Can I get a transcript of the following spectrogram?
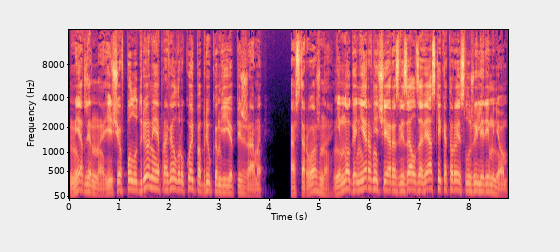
Медленно, еще в полудреме я провел рукой по брюкам ее пижамы. Осторожно, немного нервничая, развязал завязки, которые служили ремнем.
